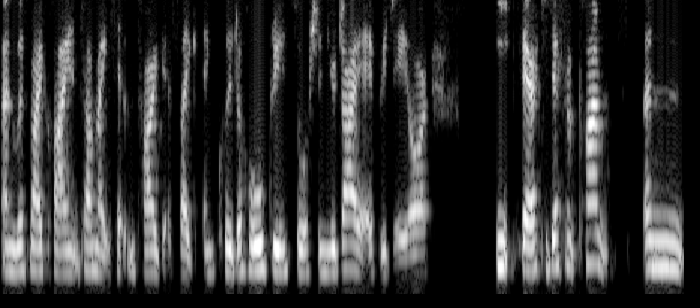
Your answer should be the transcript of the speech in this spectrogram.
And with my clients, I might set them targets like include a whole grain source in your diet every day or eat 30 different plants and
